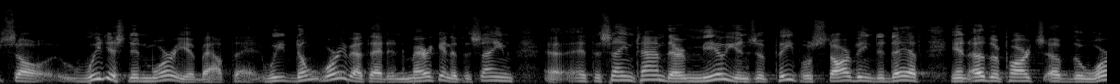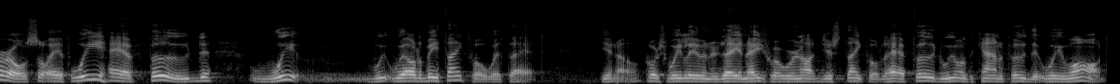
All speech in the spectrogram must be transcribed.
so we just didn't worry about that. We don't worry about that in America. And at the same uh, at the same time, there are millions of people starving to death in other parts of the world. So if we have food, we we, we ought to be thankful with that. You know, of course, we live in a day and age where we're not just thankful to have food. We want the kind of food that we want.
